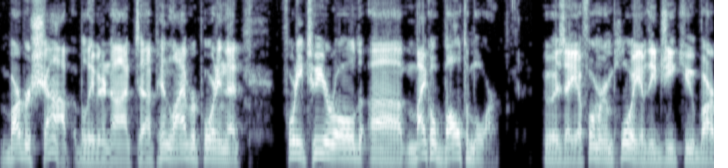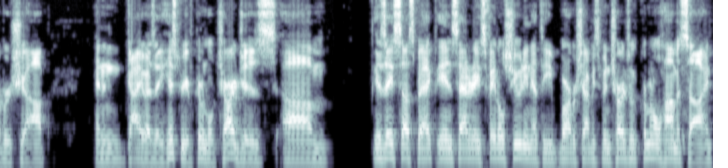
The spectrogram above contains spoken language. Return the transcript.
barbershop, believe it or not. Uh, Penn Live reporting that 42 year old uh, Michael Baltimore, who is a, a, former employee of the GQ barbershop and a guy who has a history of criminal charges, um, is a suspect in Saturday's fatal shooting at the barbershop. He's been charged with criminal homicide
